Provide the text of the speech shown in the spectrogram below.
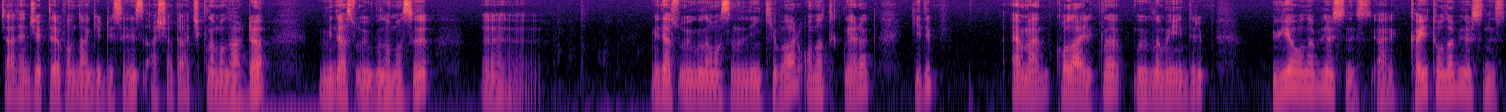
zaten cep telefonundan girdiyseniz aşağıda açıklamalarda Midas uygulaması e, Midas uygulamasının linki var. Ona tıklayarak gidip hemen kolaylıkla uygulamayı indirip üye olabilirsiniz. Yani kayıt olabilirsiniz.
